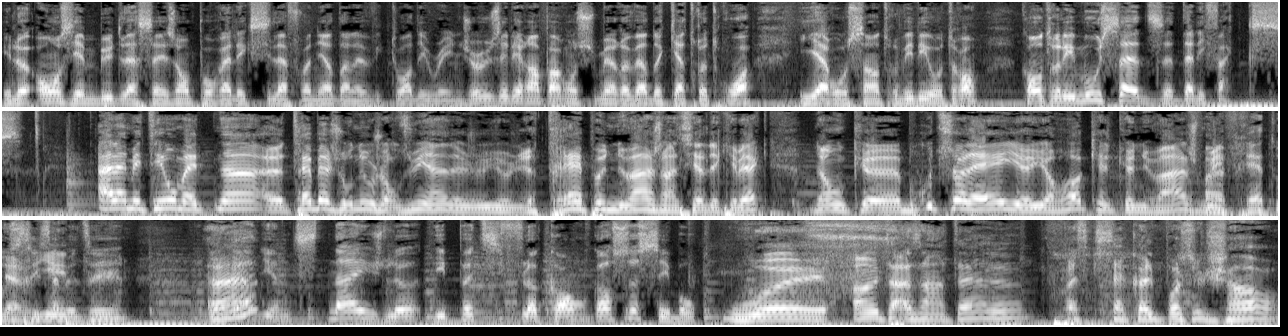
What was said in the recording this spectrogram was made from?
et le onzième but de la saison pour Alexis Lafrenière dans la victoire des Rangers. Et les remparts ont soumis un revers de 4-3 hier au centre Vidéotron contre les Mooseheads d'Halifax. À la météo maintenant, euh, très belle journée aujourd'hui. Hein, il y a très peu de nuages dans le ciel de Québec. Donc, euh, beaucoup de soleil. Il y aura quelques nuages. Mais frette aussi, rien ça veut dire. Hein? Regarde, il y a une petite neige, là, des petits flocons. Encore ça, c'est beau. Ouais, un de temps en temps, là, parce que ça colle pas sur le char.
